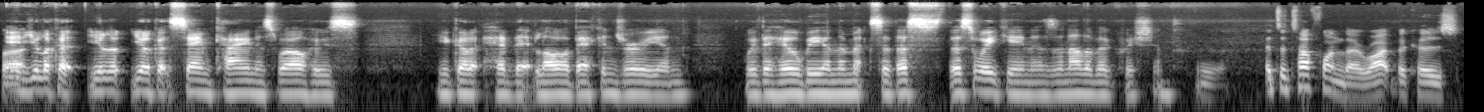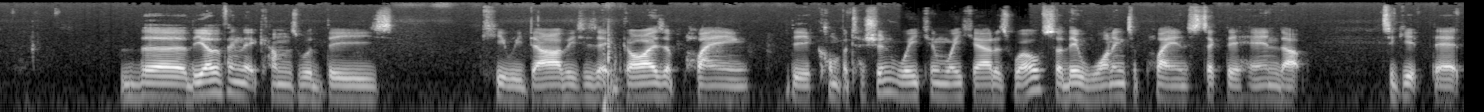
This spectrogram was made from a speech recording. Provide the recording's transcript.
But and you look at you look you look at Sam Cane as well, who's you got have that lower back injury, and whether he'll be in the mix of this this weekend is another big question. Yeah. It's a tough one though, right? Because the the other thing that comes with these Kiwi derbies is that guys are playing their competition week in week out as well, so they're wanting to play and stick their hand up to get that,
